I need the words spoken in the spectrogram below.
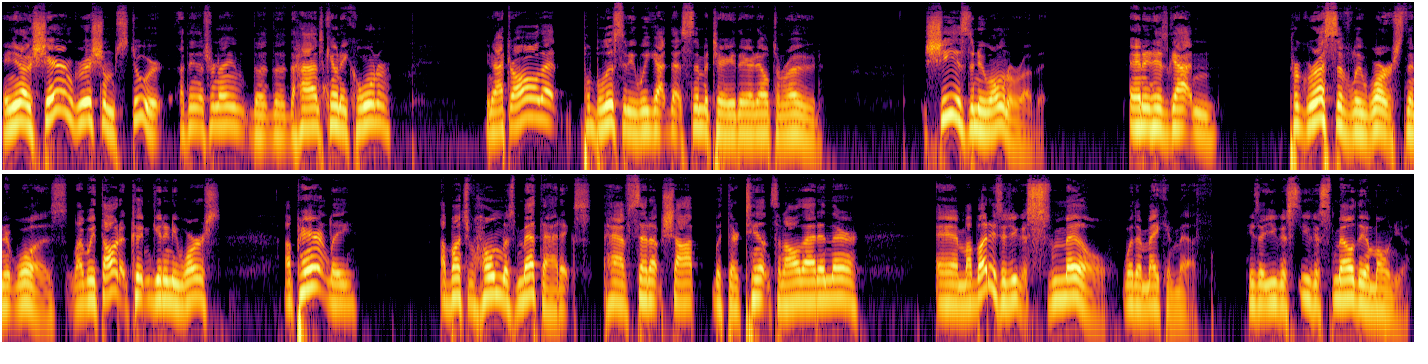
And you know, Sharon Grisham Stewart, I think that's her name, the the, the Hinds County coroner. You know, after all that publicity, we got that cemetery there at Elton Road. She is the new owner of it, and it has gotten progressively worse than it was. Like we thought it couldn't get any worse. Apparently, a bunch of homeless meth addicts have set up shop with their tents and all that in there. And my buddy said you can smell where they're making meth. He said you can you could smell the ammonia.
